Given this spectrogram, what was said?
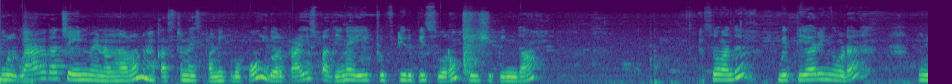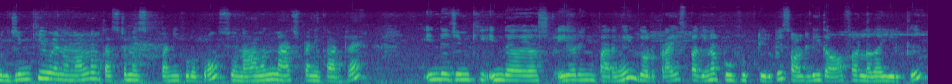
உங்களுக்கு வேறு ஏதாவது செயின் வேணும்னாலும் நம்ம கஸ்டமைஸ் பண்ணி கொடுப்போம். இதோட ப்ரைஸ் பார்த்தீங்கன்னா எயிட் ஃபிஃப்டி ருபீஸ் வரும். ஃப்ரீ ஷிப்பிங் தான். ஸோ வந்து வித் இயரிங்கோட உங்களுக்கு ஜிம்கி வேணும்னாலும் நாங்கள் கஸ்டமைஸ் பண்ணி கொடுக்குறோம். ஸோ நான் வந்து மேட்ச் பண்ணி காட்டுறேன். இந்த ஜிம்கி இந்த இயரிங் பாருங்கள் இதோட ப்ரைஸ் பார்த்தீங்கன்னா டூ ஃபிஃப்டி ருபீஸ் ஆல்ரெடி இது ஆஃபரில் தான் இருக்குது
